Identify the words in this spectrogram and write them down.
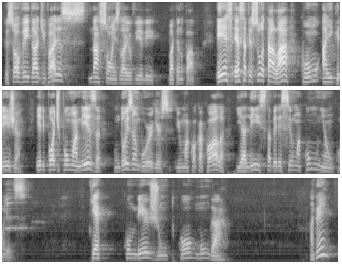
O pessoal veio lá de várias nações lá, eu vi ele batendo papo. Esse, essa pessoa está lá como a igreja. Ele pode pôr uma mesa com dois hambúrgueres e uma Coca-Cola e ali estabelecer uma comunhão com eles. Que é comer junto, comungar. Amém?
